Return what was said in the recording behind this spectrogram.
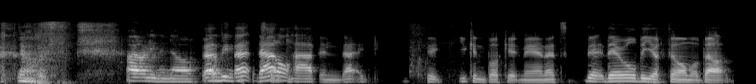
Oh, I don't even know. That, be that that'll happen. That you can book it, man. That's there, there will be a film about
